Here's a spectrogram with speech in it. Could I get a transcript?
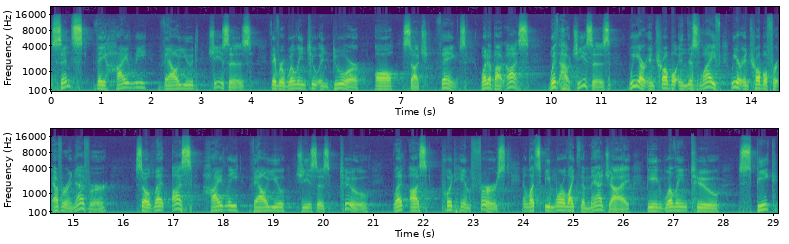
Since they highly valued Jesus, they were willing to endure all such things. What about us? Without Jesus, we are in trouble in this life. We are in trouble forever and ever. So let us highly value Jesus too. Let us put him first, and let's be more like the Magi, being willing to speak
